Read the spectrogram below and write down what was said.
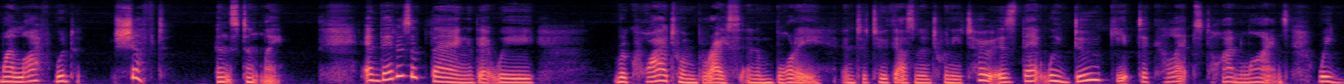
my life would shift instantly? And that is a thing that we require to embrace and embody into 2022 is that we do get to collapse timelines. We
